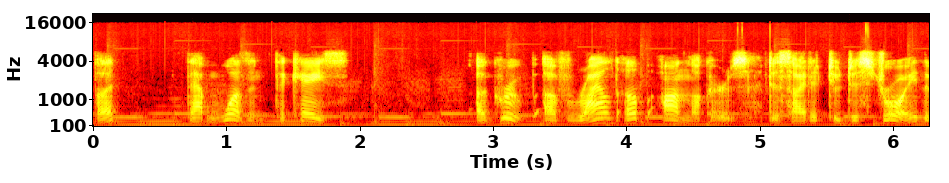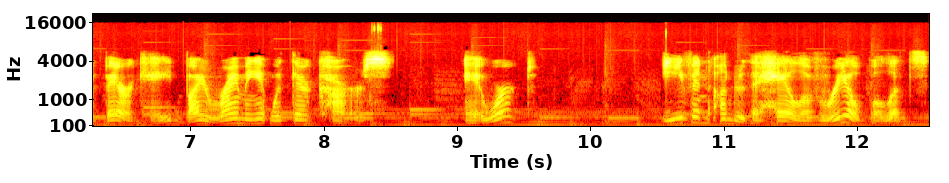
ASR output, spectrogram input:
But that wasn't the case. A group of riled up onlookers decided to destroy the barricade by ramming it with their cars. It worked. Even under the hail of real bullets,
